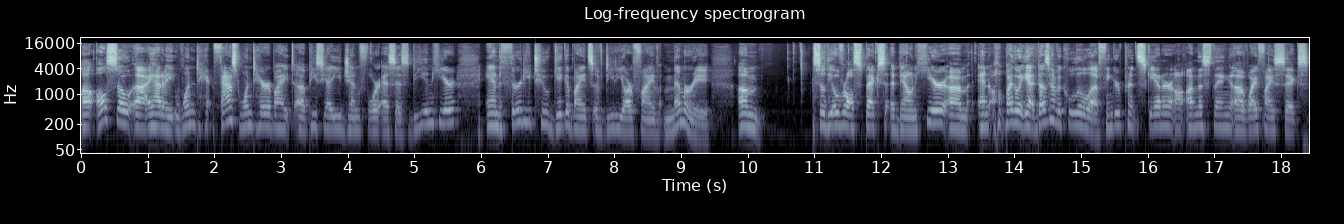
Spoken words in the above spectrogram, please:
Uh, also, uh, I had a one fast 1 terabyte uh, PCIe Gen 4 SSD in here and 32 gigabytes of DDR5 memory. Um, so the overall specs uh, down here, um, and oh, by the way, yeah, it does have a cool little uh, fingerprint scanner on, on this thing, uh, Wi-Fi 6.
